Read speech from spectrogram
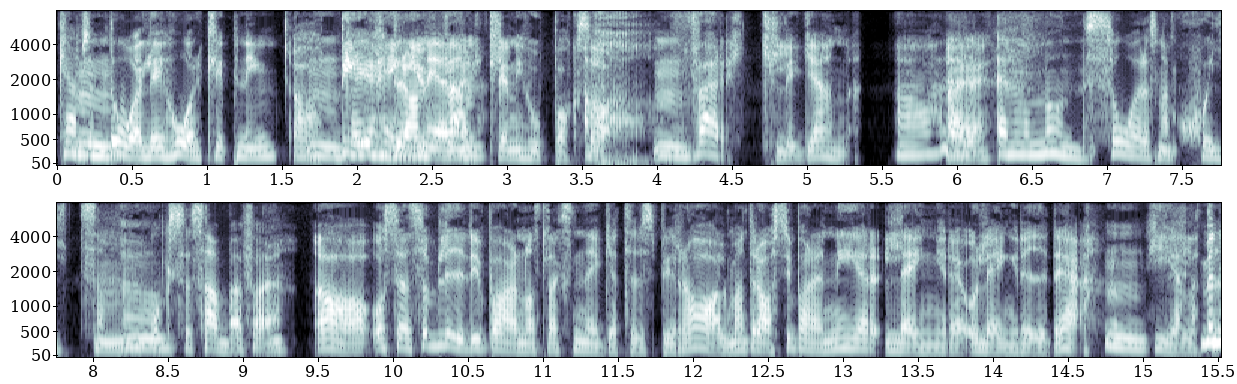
kanske Mm. dålig hårklippning. Ja, Mm. Det hänger ju ner den. verkligen ihop också. Mm. Verkligen. Ja, eller, eller någon munsår och sån skit som Ja. också sabbar för en. Ja, och sen så blir det ju bara någon slags negativ spiral. Man dras ju bara ner längre och längre i det. Mm. Hela Men tiden.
